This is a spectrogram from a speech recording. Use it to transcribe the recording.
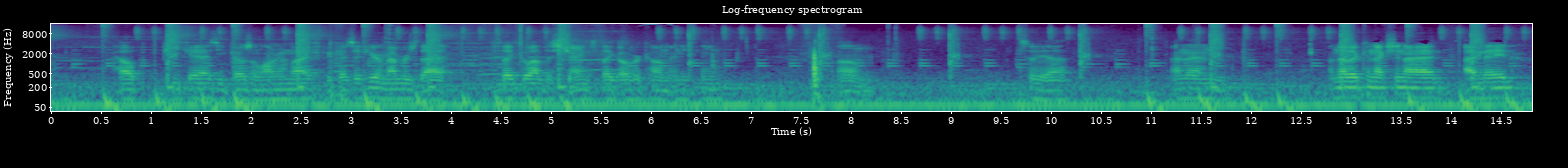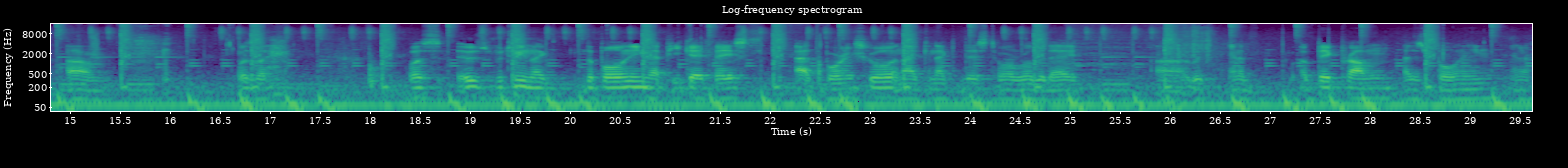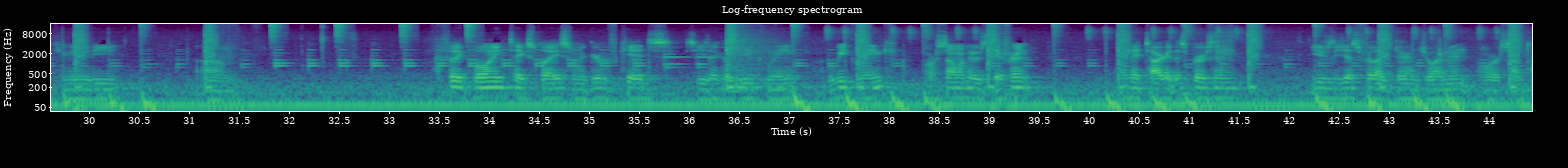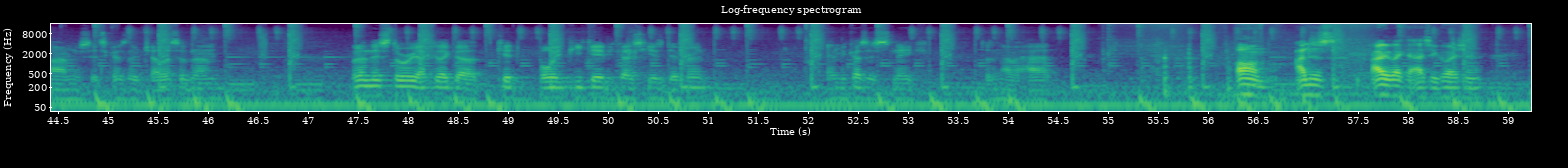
help PK as he goes along in life because if he remembers that, I feel like he'll have the strength to like overcome anything. Um, so yeah, and then another connection I had I made um, was like was it was between like the bullying that PK faced at the boarding school, and I connected this to our world today, uh, with, a, big problem that is bullying in our community. Um, I feel like bullying takes place when a group of kids sees like a weak link, a weak link, or someone who is different, and they target this person, usually just for like their enjoyment, or sometimes it's because they're jealous of them. But in this story, I feel like the kid bullied PK because he is different, and because his snake doesn't have a hat. Um, I just I'd like to ask you a question.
